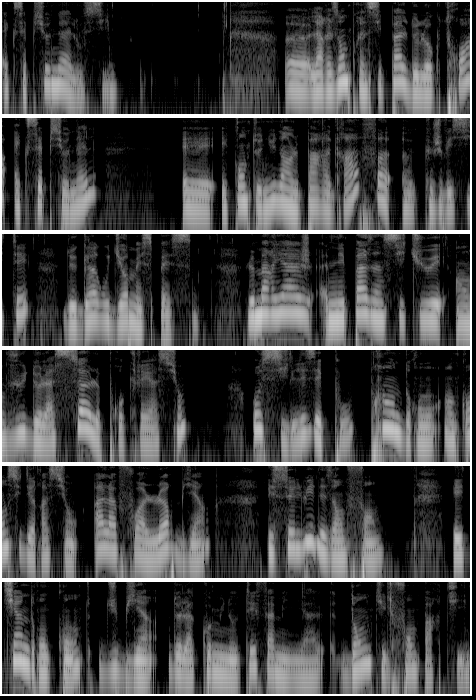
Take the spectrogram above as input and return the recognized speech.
exceptionnel aussi. Euh, la raison principale de l'octroi exceptionnel est, contenue dans le paragraphe euh, que je vais citer de Gaudium Espèce. Le mariage n'est pas institué en vue de la seule procréation. Aussi, les époux prendront en considération à la fois leur bien et celui des enfants, et tiendront compte du bien de la communauté familiale dont ils font partie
